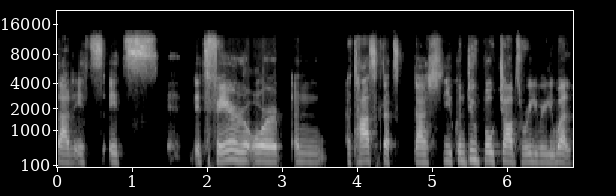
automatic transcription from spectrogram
that it's it's it's fair or an a task that's that you can do both jobs really really well.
